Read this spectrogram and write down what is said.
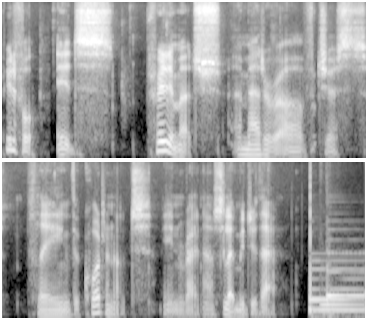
Beautiful. It's pretty much a matter of just playing the quarter note in right now. So let me do that.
